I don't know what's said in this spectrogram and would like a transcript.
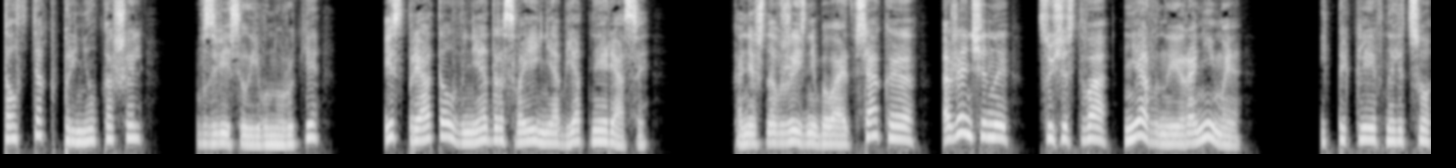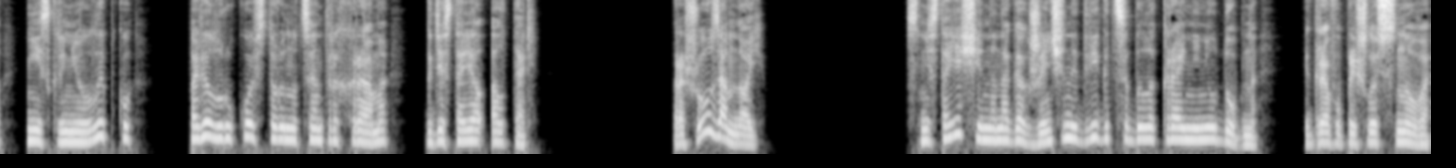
Толстяк принял кошель, взвесил его на руке и спрятал в недра своей необъятной рясы. Конечно, в жизни бывает всякое, а женщины — существа нервные и ранимые. И, приклеив на лицо неискреннюю улыбку, повел рукой в сторону центра храма, где стоял алтарь. «Прошу за мной!» С нестоящей на ногах женщиной двигаться было крайне неудобно, и графу пришлось снова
